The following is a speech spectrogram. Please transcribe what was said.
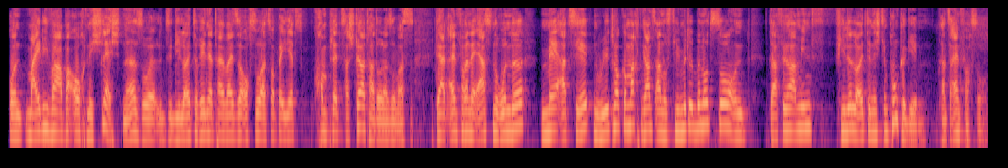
und Mighty war aber auch nicht schlecht, ne? So, die Leute reden ja teilweise auch so, als ob er ihn jetzt komplett zerstört hat oder sowas. Der hat einfach in der ersten Runde mehr erzählt, einen Real Talk gemacht, ein ganz anderes Stilmittel benutzt so und dafür haben ihn viele Leute nicht den Punkt gegeben. Ganz einfach so.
